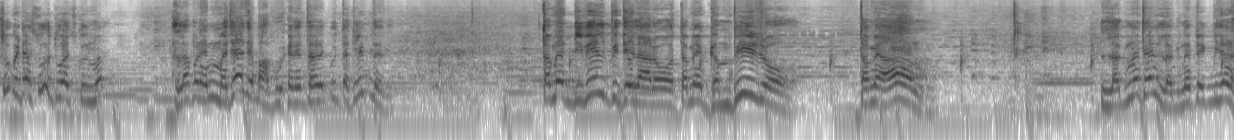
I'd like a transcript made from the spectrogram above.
શું બેટા, શું હતું આ સ્કૂલમાં? અલ્લા પણ એની મજા છે બાપુ, એને તારે કોઈ તકલીફ નથી. તમે દિવેલ પીધેલા રહો, તમે ગંભીર રહો. તમે આમ. લગ્ન થાય ને લગ્ન તો એકબીજાને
